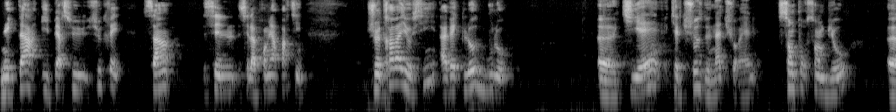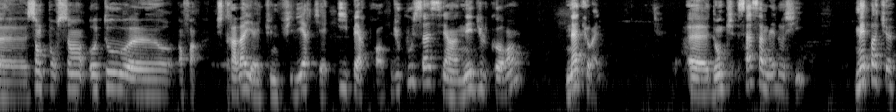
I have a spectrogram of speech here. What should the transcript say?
nectar hyper sucré. Ça, c'est la première partie. Je travaille aussi avec l'eau de boulot, euh, qui est quelque chose de naturel, 100% bio, euh, 100% auto. Euh, enfin, je travaille avec une filière qui est hyper propre. Du coup, ça, c'est un édulcorant naturel. Euh, donc ça, ça m'aide aussi mais pas que.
